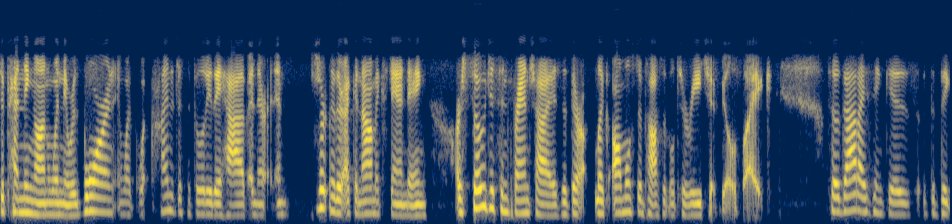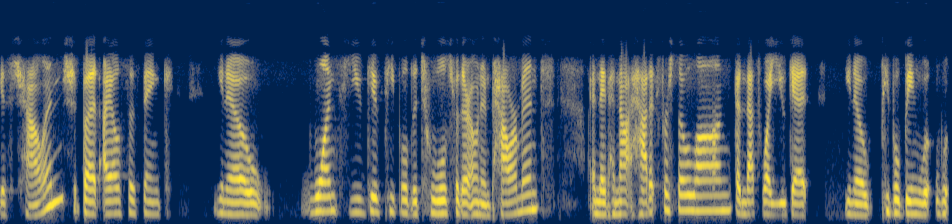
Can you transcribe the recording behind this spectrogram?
depending on when they were born and what, what kind of disability they have and their, and certainly their economic standing are so disenfranchised that they're like almost impossible to reach, it feels like. So that I think is the biggest challenge. But I also think, you know, once you give people the tools for their own empowerment and they've not had it for so long, then that's why you get, you know, people being w-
